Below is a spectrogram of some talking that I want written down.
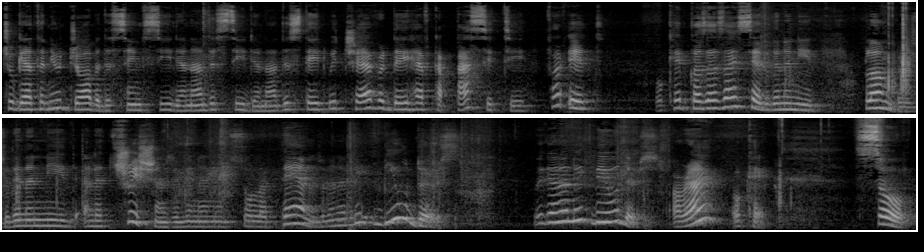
to get a new job at the same city, another city, another state, whichever they have capacity for it. Okay because as i said we're to need plumbers we're to need electricians we're to need solar panels we're to need builders. We're to need builders all right? Okay. So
